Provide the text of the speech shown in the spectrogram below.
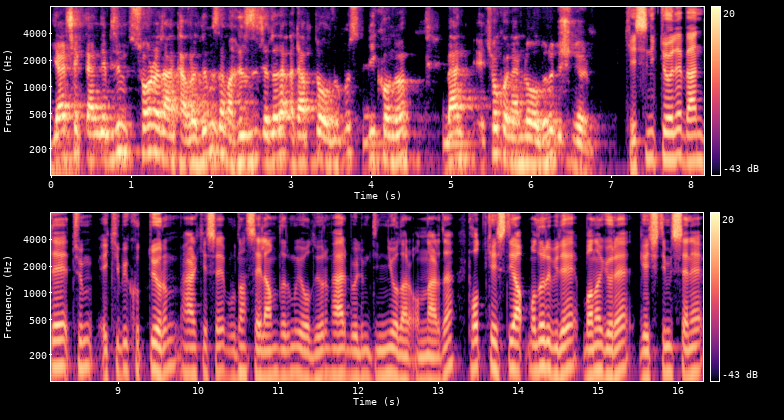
Gerçekten de bizim sonradan kavradığımız ama hızlıca da adapte olduğumuz bir konu. Ben çok önemli olduğunu düşünüyorum. Kesinlikle öyle. Ben de tüm ekibi kutluyorum. Herkese buradan selamlarımı yolluyorum. Her bölüm dinliyorlar onlar da. Podcast'i yapmaları bile bana göre geçtiğimiz sene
